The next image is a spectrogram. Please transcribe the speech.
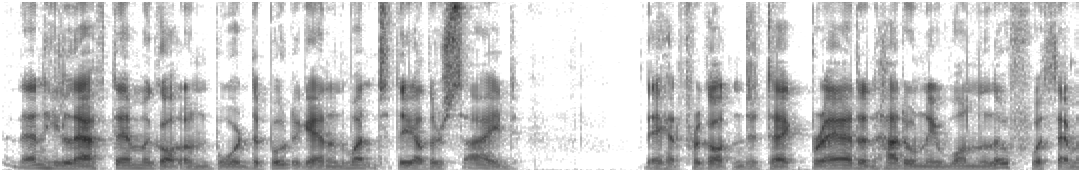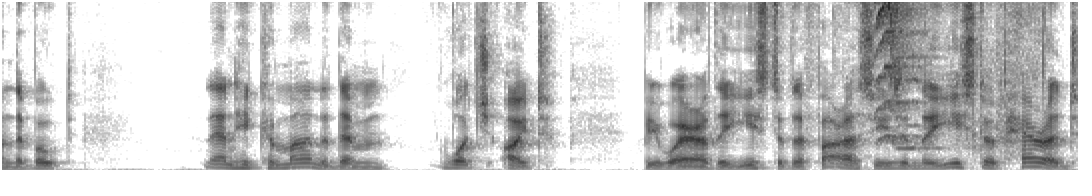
Then he left them and got on board the boat again and went to the other side. They had forgotten to take bread and had only one loaf with them in the boat. Then he commanded them, Watch out, beware of the yeast of the Pharisees and the yeast of Herod.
